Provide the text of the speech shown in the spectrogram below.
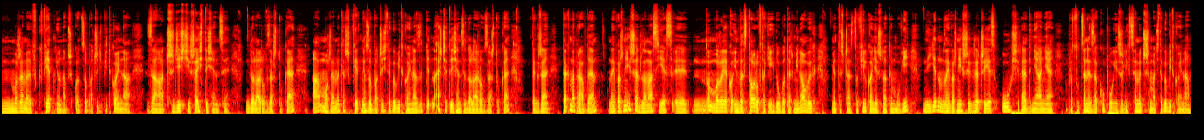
możemy w kwietniu na przykład zobaczyć bitcoina za 36 tysięcy dolarów za sztukę, a możemy też w kwietniu zobaczyć tego bitcoina za 15 tysięcy dolarów za sztukę. Także tak naprawdę najważniejsze dla nas jest, y, no może jako inwestorów takich długoterminowych, też często Phil koniecznie o tym mówi, jedną z najważniejszych rzeczy jest uśrednianie po prostu ceny zakupu, jeżeli chcemy trzymać tego bitcoina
